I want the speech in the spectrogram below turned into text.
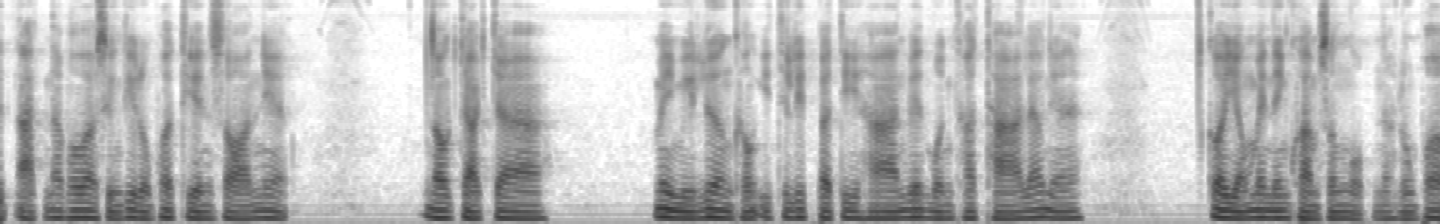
ึดอัดนะเพราะว่าสิ่งที่หลวงพ่อเทียนสอนเนี่ย นอกจากจะไม่มีเรื่องของอิทธิฤทธิปฏิหารเวทมนต์คาถาแล้วเนี่ยนะก็ยังไม่เน้นความสงบนะหลวงพ่อ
